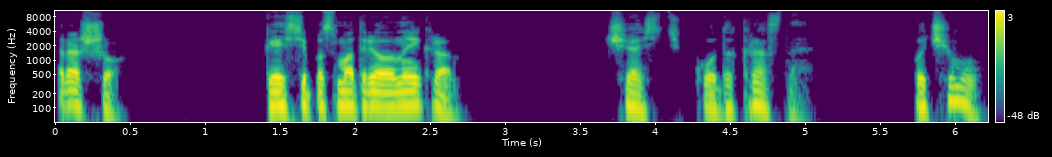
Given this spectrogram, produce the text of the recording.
«Хорошо». Кэсси посмотрела на экран. «Часть кода красная. Почему?»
